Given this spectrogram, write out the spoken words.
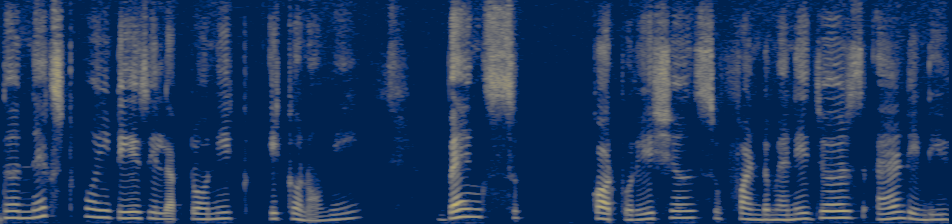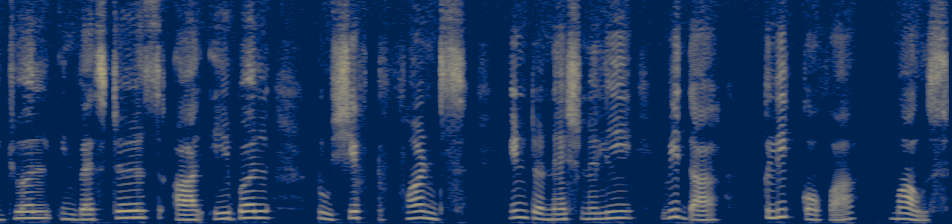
The next point is electronic economy. Banks, corporations, fund managers, and individual investors are able to shift funds internationally with a click of a mouse.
